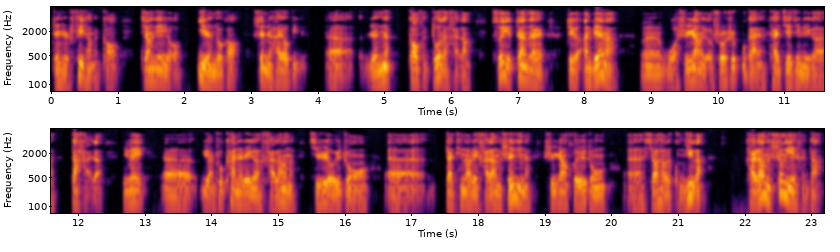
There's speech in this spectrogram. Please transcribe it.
真是非常的高，将近有一人多高，甚至还有比呃人呢高很多的海浪。所以站在这个岸边啊，嗯，我实际上有时候是不敢太接近这个大海的，因为呃远处看着这个海浪呢，其实有一种呃在听到这海浪的声音呢，实际上会有一种呃小小的恐惧感。海浪的声音很大，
